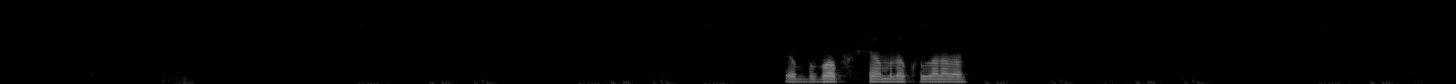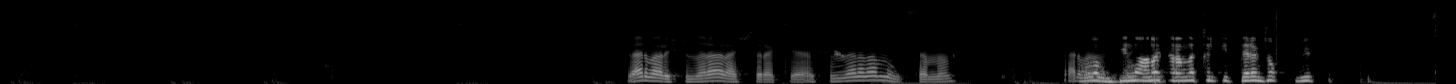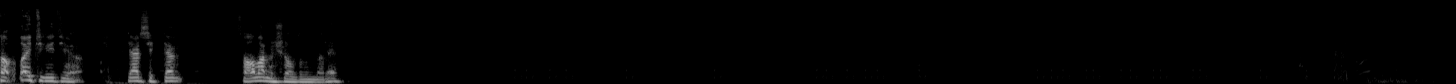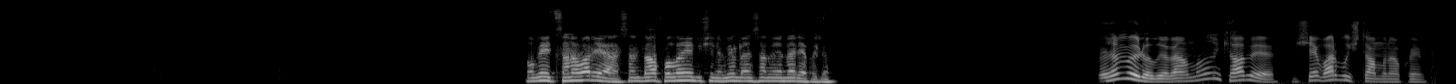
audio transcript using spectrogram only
Ya bu buff şu an bunu kullanamam. Ver bari şunları araştırak ya. Şunlardan mı gitsem lan? Ver Oğlum şu- senin ana karamda 40 bitlerim çok büyük supply tüketiyor. Gerçekten sağlam iş oldu bunlar ya. Bobet sana var ya sen daha Polonya'yı düşünemiyorsun ben sana neler yapacağım. Neden böyle oluyor ben anlamadım ki abi. Bir şey var bu işte amına koyayım.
